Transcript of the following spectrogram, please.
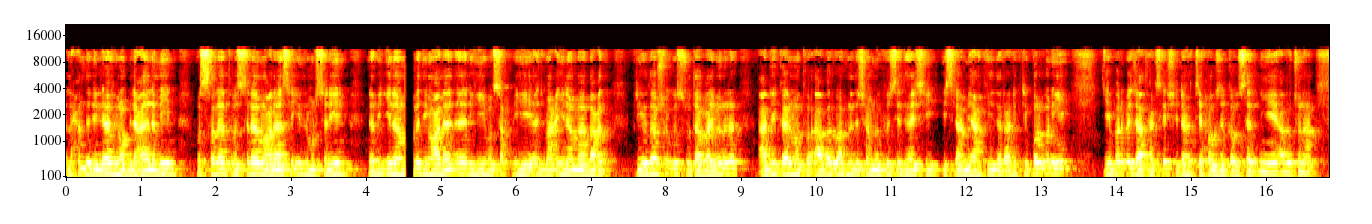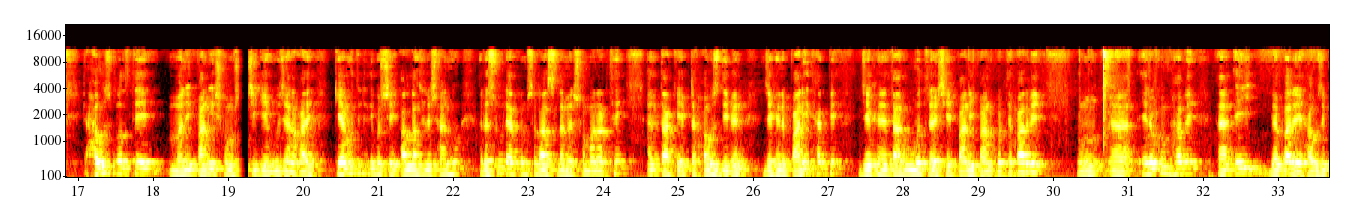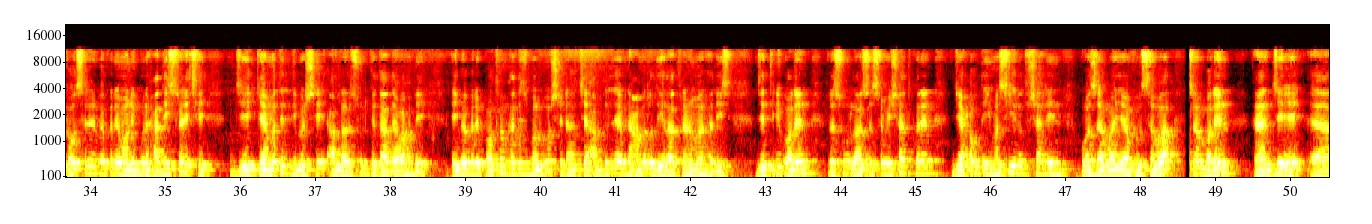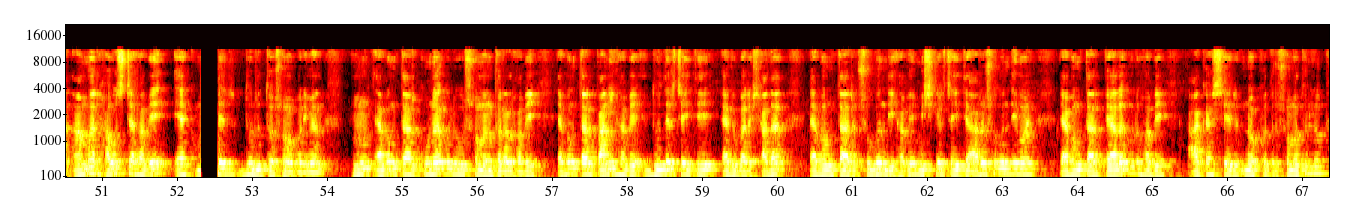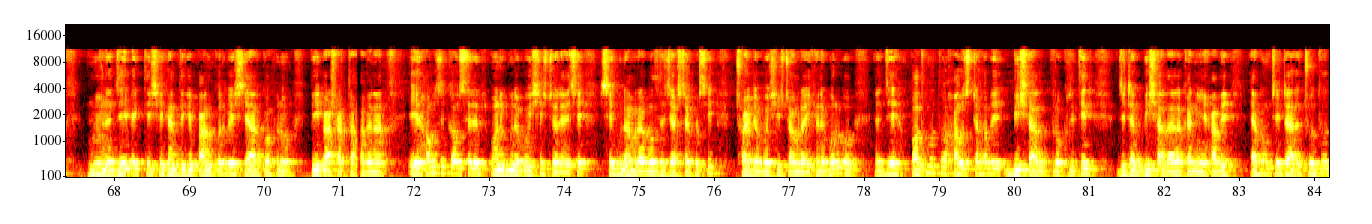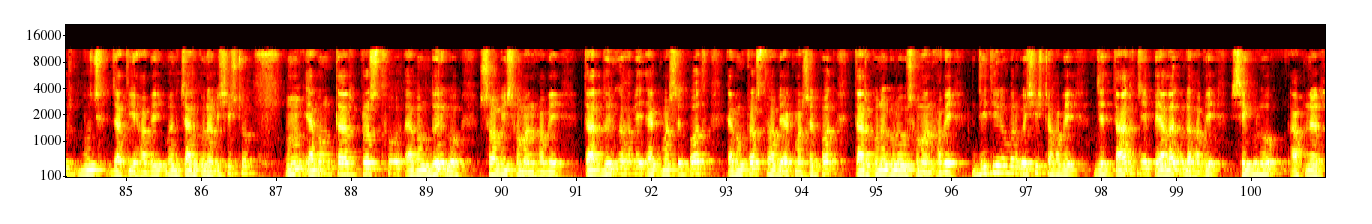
الحمد لله رب العالمين والصلاة والسلام على سيد المرسلين نبينا محمد وعلى آله وصحبه أجمعين ما بعد প্রিয় দর্শক ও শ্রোতা ভাই বোনেরা আগেকার মতো আবারও আপনাদের সামনে উপস্থিত হয়েছি ইসলামী আকিদার আরেকটি পর্ব নিয়ে। এ পর্বে যা থাকছে সেটা হচ্ছে হাউজে কাউসার নিয়ে আলোচনা। হাউস বলতে মানে পানির সমষ্টিকে বোঝানো হয়। কেমতের দিবসে আল্লাহ শাহু রসুল আকরম সাল্লাহ আসলামের সম্মানার্থে তাকে একটা হাউস দিবেন, যেখানে পানি থাকবে, যেখানে তার উন্মতরা এসে পানি পান করতে পারবে। এরকম ভাবে এই ব্যাপারে, হাউজে কাউসারের ব্যাপারে অনেকগুলো হাদিস রয়েছে যে কেয়ামতের দিবসে আল্লাহ রসুলকে তা দেওয়া হবে। এই ব্যাপারে প্রথম হাদিস বলব, সেটা হচ্ছে আবদুল্লাহ আমর রহমান হাদিস, যে তিনি বলেন রসুল্লাহ ইসাদ করেন যে, হাউদ মাসির শাহরিন ওয়াজাম বলেন যে আমার হাউসটা হবে এক মাসের দূরত্ব সমপরিমাণ। হম, এবং তার কোনাগুলো সমান্তরাল হবে এবং তার পানি হবে দুধের চাইতে একবারে সাদা। এবং তার সুগন্ধি হবে, মিষ্কের চাইতে আরও সুগন্ধিময় এবং তার পেয়ালাগুলো হবে আকাশের নক্ষত্র সমতুল্য। যে ব্যক্তি সেখান থেকে পান করবে, সে আর কখনো পিপাসার্থ হবে না। এই হাউজে কাউসারের অনেকগুলো বৈশিষ্ট্য রয়েছে, সেগুলো আমরা বলতে চেষ্টা করছি। ছয়টা বৈশিষ্ট্য আমরা এখানে বলব। যে প্রথমত হাউসটা হবে বিশাল প্রকৃতির, যেটা বিশাল এলাকা নিয়ে হবে এবং যেটা চতুর্ভুজ জাতীয় হবে মানে চারকোনা বিশিষ্ট। এবং তার প্রস্থ এবং দৈর্ঘ্য সবই সমান হবে। তার দৈর্ঘ্য হবে এক মাসের পথ এবং প্রস্থ হবে এক মাসের পথ, তার কোনোগুলোও সমান হবে। দ্বিতীয় নম্বর বৈশিষ্ট্য হবে যে তার যে পেয়ালাগুলো হবে, সেগুলো আপনার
